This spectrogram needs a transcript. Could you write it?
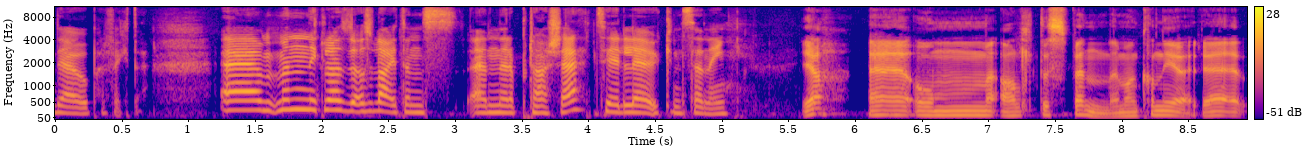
De er jo perfekte. Eh, men Nicolas, du har også laget en, en reportasje til eh, ukens sending. Ja, eh, om alt det spennende man kan gjøre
